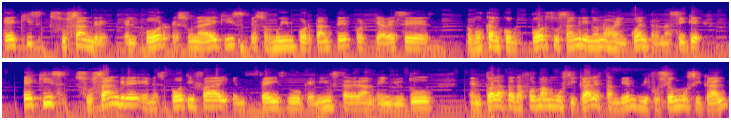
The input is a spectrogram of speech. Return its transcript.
X su sangre. El por es una X, eso es muy importante porque a veces nos buscan con por su sangre y no nos encuentran. Así que X su sangre en Spotify, en Facebook, en Instagram, en YouTube, en todas las plataformas musicales también, difusión musical,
